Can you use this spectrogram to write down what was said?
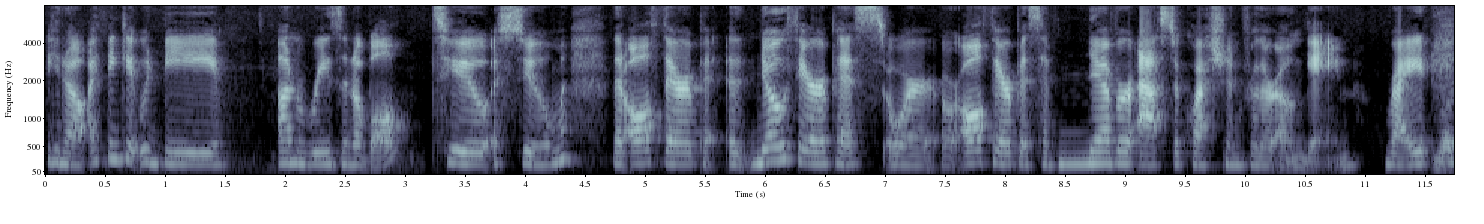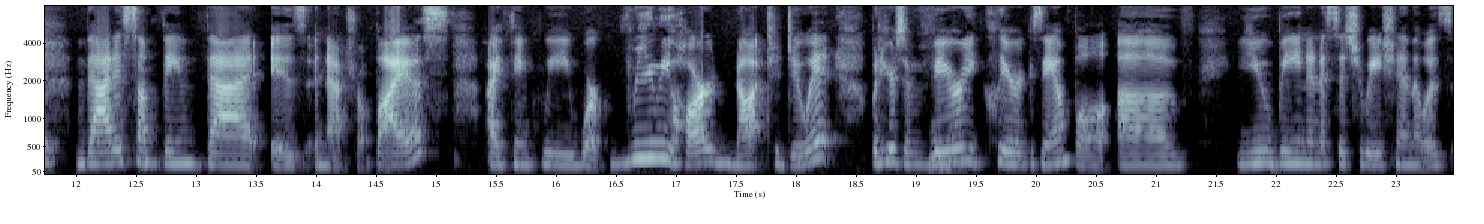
you know, I think it would be unreasonable to assume that all therapist uh, no therapists or or all therapists have never asked a question for their own gain right? Right. That is something that is a natural bias. I think we work really hard not to do it, but here's a very mm-hmm. clear example of you being in a situation that was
